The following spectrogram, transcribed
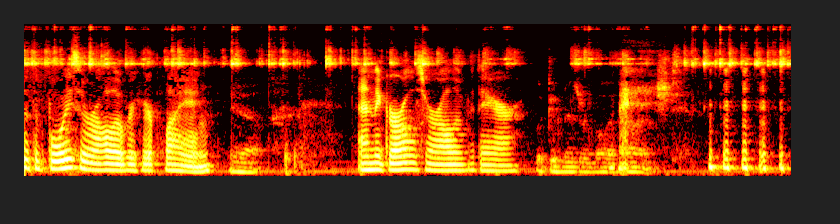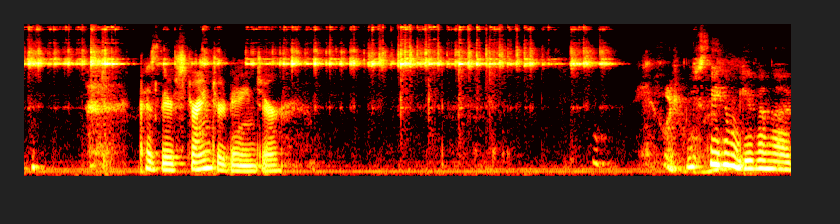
So the boys are all over here playing, Yeah. And the girls are all over there Looking miserable and hunched. because they're stranger danger. You see him giving the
